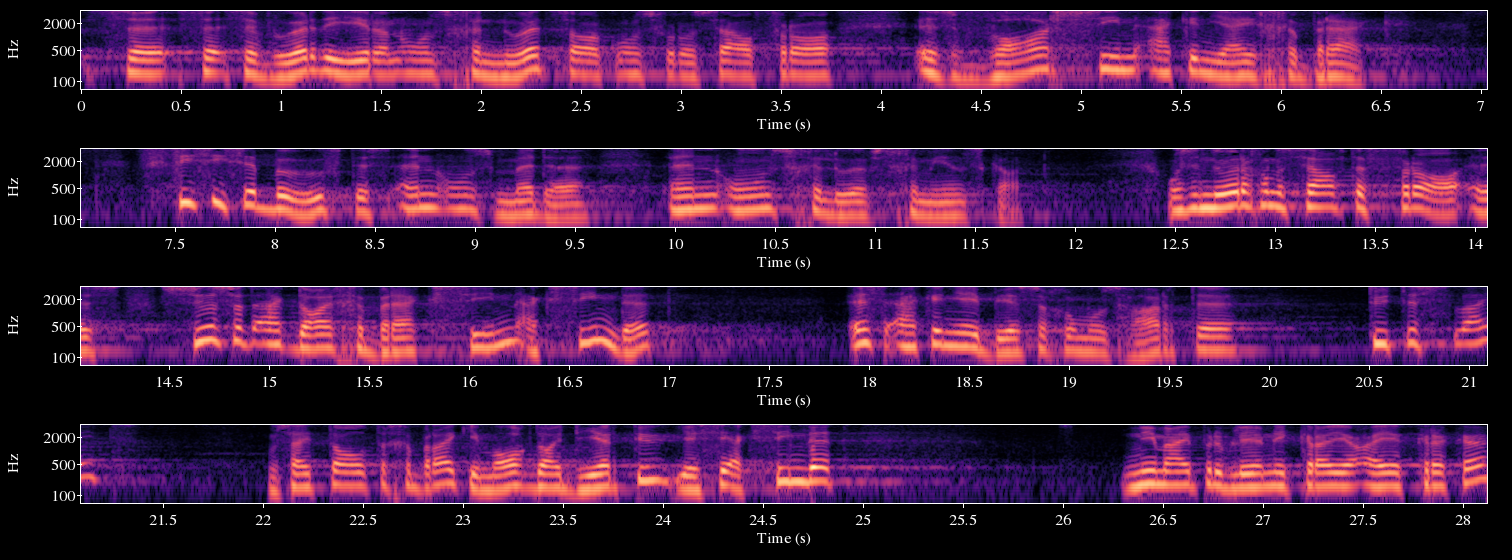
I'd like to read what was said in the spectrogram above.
se se se woorde hier aan ons genootsaak ons vir onsself vra is waar sien ek en jy gebrek? Fisiese behoeftes in ons midde in ons geloofsgemeenskap. Ons het nodig om onsself te vra is soos wat ek daai gebrek sien, ek sien dit, is ek en jy besig om ons harte toe te sluit? Om sy taal te gebruik, jy maak daai deur toe, jy sê ek sien dit. Nie my probleem nie, kry jou eie krikke.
